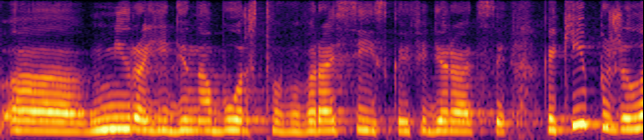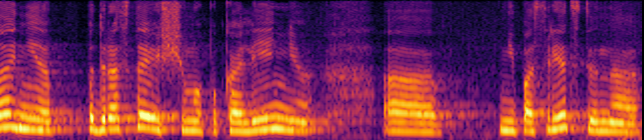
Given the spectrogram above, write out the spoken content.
э, мира единоборства в Российской Федерации, какие пожелания подрастающему поколению э, непосредственно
